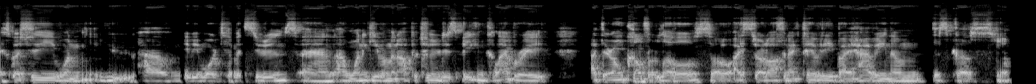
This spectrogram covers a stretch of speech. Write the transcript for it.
especially when you have maybe more timid students. And I want to give them an opportunity to speak and collaborate at their own comfort level. So I start off an activity by having them discuss you know,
